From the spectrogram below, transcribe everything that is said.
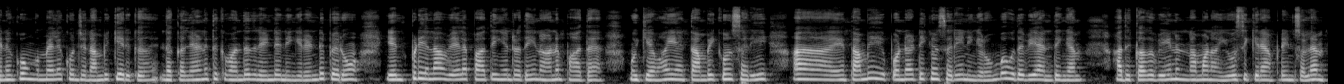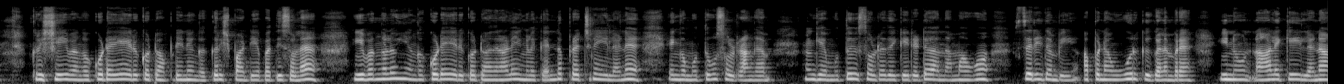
எனக்கும் உங்கள் மேலே கொஞ்சம் நம்பிக்கை இருக்குது இந்த கல்யாணத்துக்கு வந்ததுலேருந்து நீங்கள் ரெண்டு பேரும் எப்படியெல்லாம் வேலை பார்த்தீங்கன்றதையும் நானும் பார்த்தேன். முக்கியமாக என் தம்பிக்கும் சரி என் தம்பி பொண்டாட்டிக்கும் சரி நீங்கள் ரொம்ப உதவியாக இருந்தீங்க. அதுக்காக வேணும் நான் யோசிக்கிறேன் அப்படின்னு சொல்ல. கிருஷி இவங்க கூடயே இருக்கட்டும் அப்படின்னு எங்கள் கிரிஷ் பாட்டியை பற்றி சொல்ல. இவங்களும் எங்கள் கூடயே இருக்கட்டும். அதனால் எங்களுக்கு எந்த பிரச்சனையும் இல்லைன்னு எங்கள் முத்துவும் சொல்கிறாங்க இங்கே முத்து சொல்கிறத கேட்டுட்டு அந்த அம்மாவும் சரி தம்பி அப்போ நான் ஊருக்கு கிளம்புறேன். இன்னும் நாளைக்கே இல்லைனா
